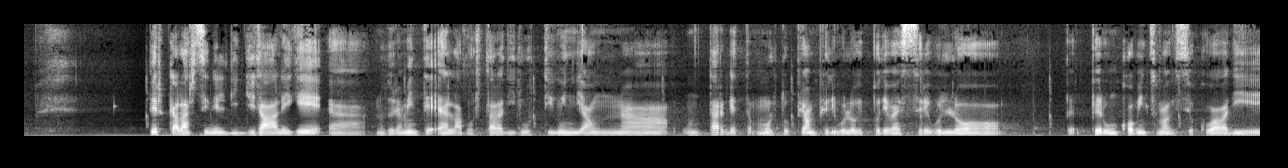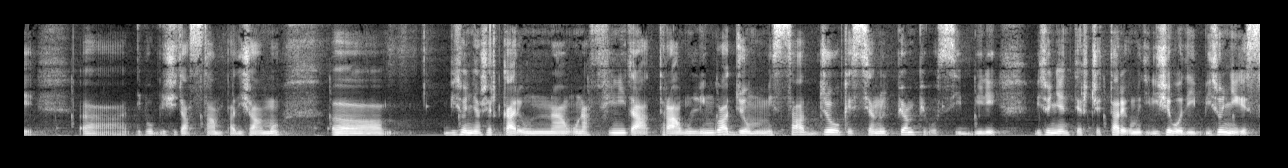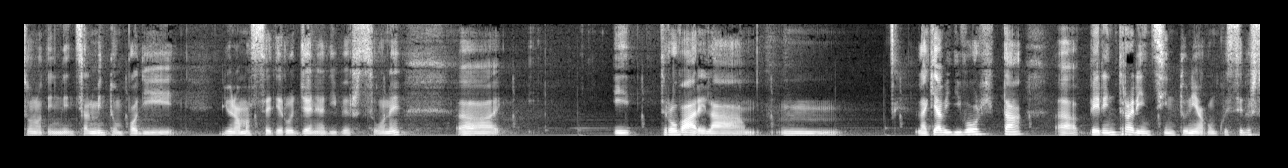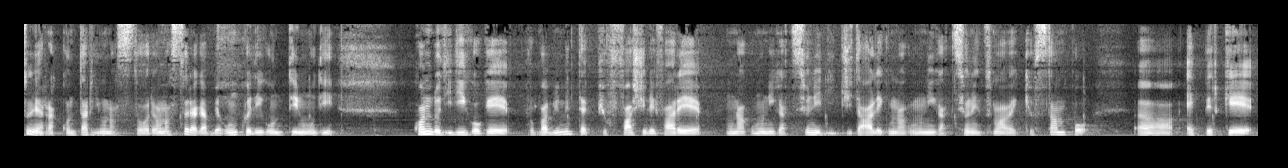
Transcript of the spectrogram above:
Per calarsi nel digitale, che eh, notoriamente è alla portata di tutti, quindi ha una, un target molto più ampio di quello che poteva essere quello per, per un copy insomma, che si occupava di uh, di pubblicità stampa, diciamo, uh, bisogna cercare un, un'affinità tra un linguaggio e un messaggio che siano il più ampi possibili. Bisogna intercettare, come ti dicevo, dei bisogni che sono tendenzialmente un po' di, di una massa eterogenea di persone uh, e trovare la, mh, mm, la chiave di volta uh, per entrare in sintonia con queste persone e raccontargli una storia, una storia che abbia comunque dei contenuti quando ti dico che probabilmente è più facile fare una comunicazione digitale che una comunicazione insomma vecchio stampo uh, è perché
